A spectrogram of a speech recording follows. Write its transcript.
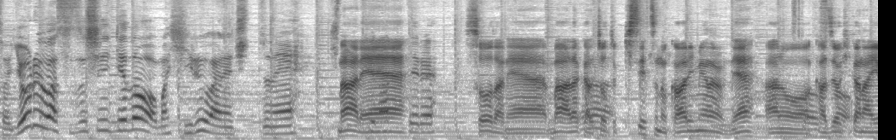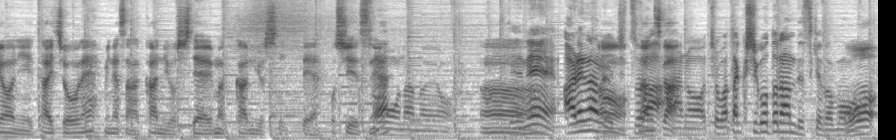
そう夜は涼しいけど、まあ、昼はねちょっとねまあね。そうだね。まあだからちょっと季節の変わり目なのでねあの風邪をひかないように体調をね皆さん管理をしてうまく管理をしていってほしいですね。そうなのよ。うん。でねあれなのうん。よ実は。あのちょ私事なんですけどもお。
